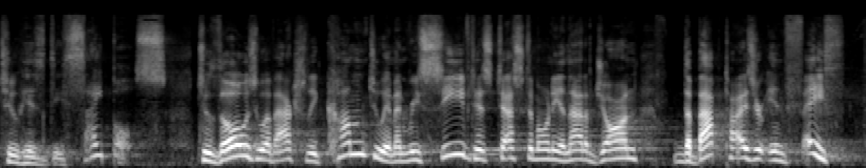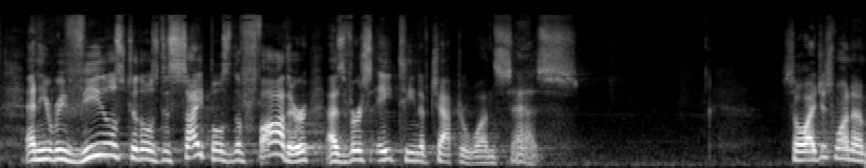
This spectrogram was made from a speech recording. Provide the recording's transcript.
to his disciples, to those who have actually come to him and received his testimony and that of John the baptizer in faith and he reveals to those disciples the Father, as verse 18 of chapter 1 says. So I just want to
